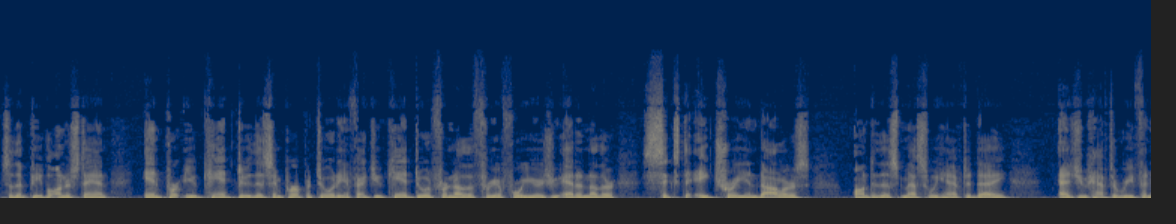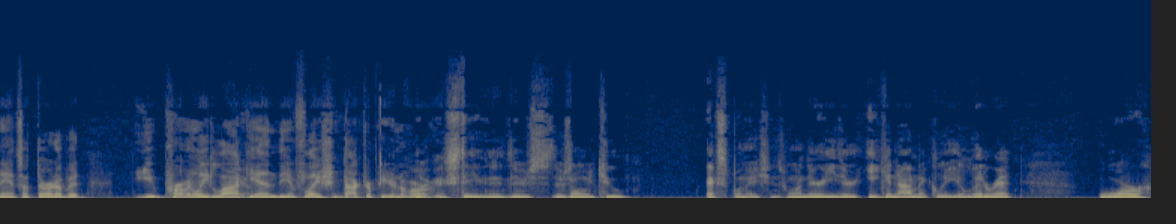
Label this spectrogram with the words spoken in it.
so that people understand in per, you can't do this in perpetuity. In fact, you can't do it for another three or four years. You add another six to eight trillion dollars onto this mess we have today, as you have to refinance a third of it. You permanently lock yeah. in the inflation, Dr. Peter Navarro. Look, Steve, there's there's only two explanations. One, they're either economically illiterate, or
